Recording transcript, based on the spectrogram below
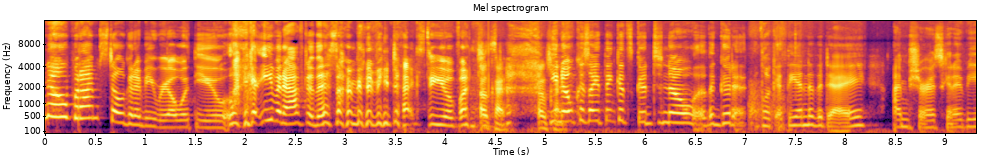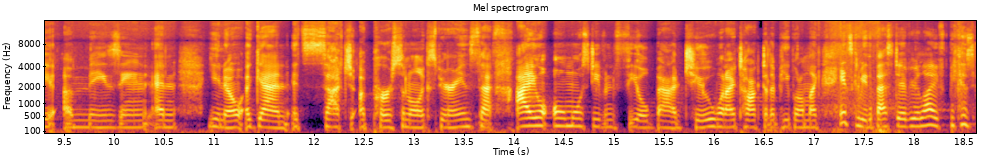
No, but I'm still gonna be real with you. Like even after this, I'm gonna be texting you a bunch of Okay, stuff. okay. You know, because I think it's good to know the good. Look, at the end of the day, I'm sure it's gonna be amazing. And you know, again, it's such a personal experience that I almost even feel bad too when I talk to other people. I'm like, it's gonna be the best day of your life because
